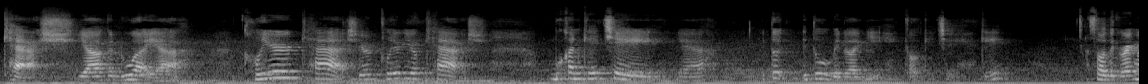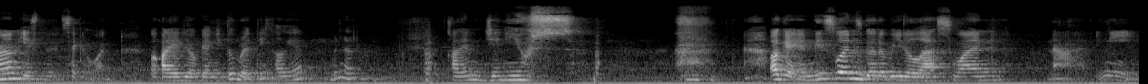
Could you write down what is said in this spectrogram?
cash yang kedua ya clear cash you're clear your cash bukan kece ya itu itu beda lagi kalau kece oke okay? So the correct one is the second one. Kalau kalian jawab yang itu berarti kalian benar. Kalian genius. Okay, and this one is gonna be the last one. Nah, ini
